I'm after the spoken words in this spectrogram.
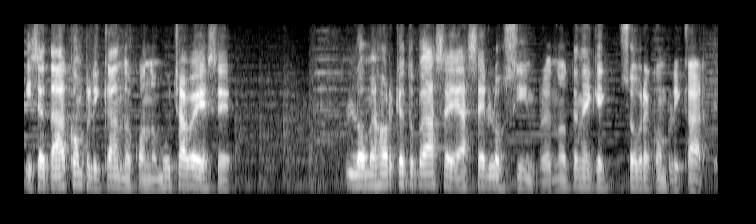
y se estaba complicando cuando muchas veces lo mejor que tú puedes hacer es hacerlo simple, no tener que sobrecomplicarte.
